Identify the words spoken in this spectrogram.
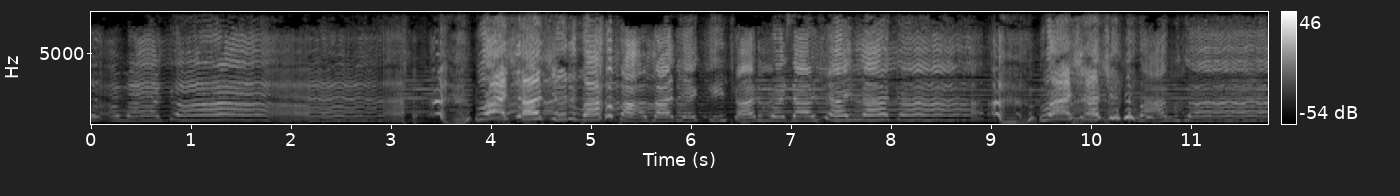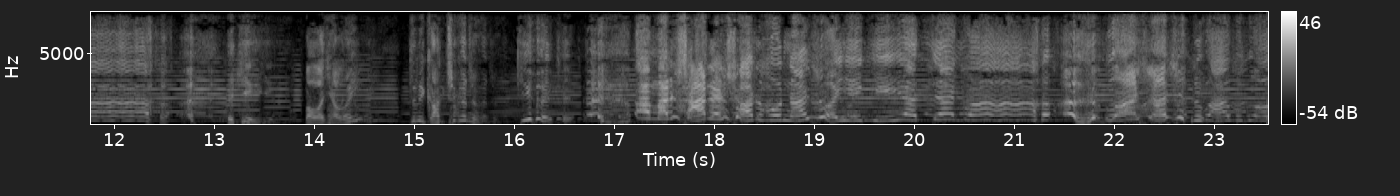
বাবা গো। ও শ্বশুর বাবা রে কি সর্বনাশ হইল গো? ও শ্বশুর গো। কি বাবা জামাই তুমি কাঁদছো কেন? কি হয়েছে? আমার সারের সর্বনাশ হয়ে গিয়েছে গো। ও শ্বশুর বাব গো।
